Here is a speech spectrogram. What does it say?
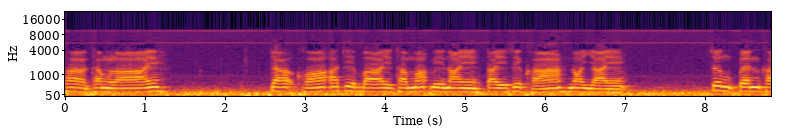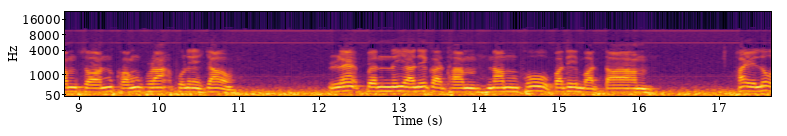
ข้าทั้งหลาย จะขออธิบายธรรมวินัยไตรสิกขาน้อยใหญ่ ซึ่งเป็นคำสอนของพระพุทธเจ้า และเป็นนิยานิกธรรมนำผู้ปฏิบัติตาม ให้รู้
